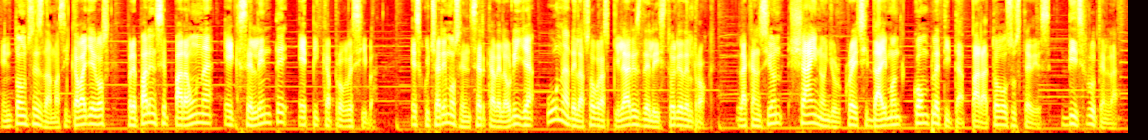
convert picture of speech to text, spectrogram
Entonces, damas y caballeros, prepárense para una excelente épica progresiva. Escucharemos en Cerca de la Orilla una de las obras pilares de la historia del rock, la canción Shine on Your Crazy Diamond completita para todos ustedes. Disfrútenla.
